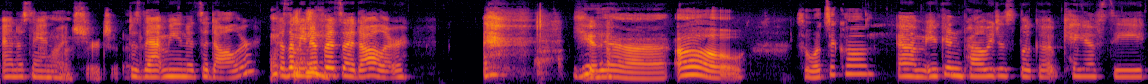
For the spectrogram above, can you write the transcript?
and a sandwich. Does that mean it's a dollar? Because I mean, if it's a dollar, yeah. Yeah. Oh. So what's it called? Um, you can probably just look up KFC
